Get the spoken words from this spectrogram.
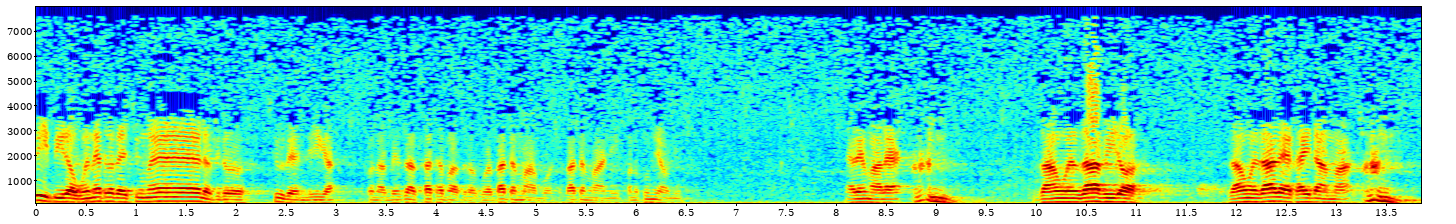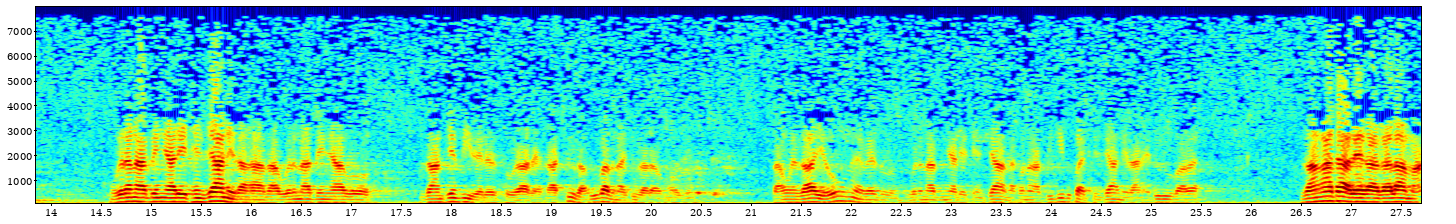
သိပြီးတော့ဝင်နေထွက်တဲ့ရှုမယ်လို့ဒီလိုရှုတဲ့နေ့ကခုနပင်စသတ္တမဆိုတော့ကိုယ်တတ္တမပေါ့တတ္တမနေ့ခုနခုမြောက်နေ့အဲဒီမှာလဲဇံဝင်စားပြီးတော့ဇံဝင်စားတဲ့ခိုက်တာမှာဝေဒနာပညာတွေထင်ရှားနေတာဟာဒါဝေဒနာပညာကိုဇံပြင်းသိတယ်လို့ဆိုရတယ်ဒါရှုတာဥပဒနာရှုတာတော့မဟုတ်ဘူးဇံဝင်စားယုံနဲ့ပဲသူဝေဒနာပညာတွေထင်ရှားနေတာခုနကပီတိဒုက္ခထင်ရှားနေတာနဲ့အတူတူပါပဲဇံငါထတဲ့ကာလမှာ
